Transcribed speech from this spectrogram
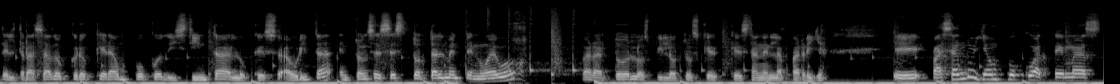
del trazado creo que era un poco distinta a lo que es ahorita. Entonces es totalmente nuevo para todos los pilotos que, están en la parrilla. Eh, pasando ya un poco a temas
